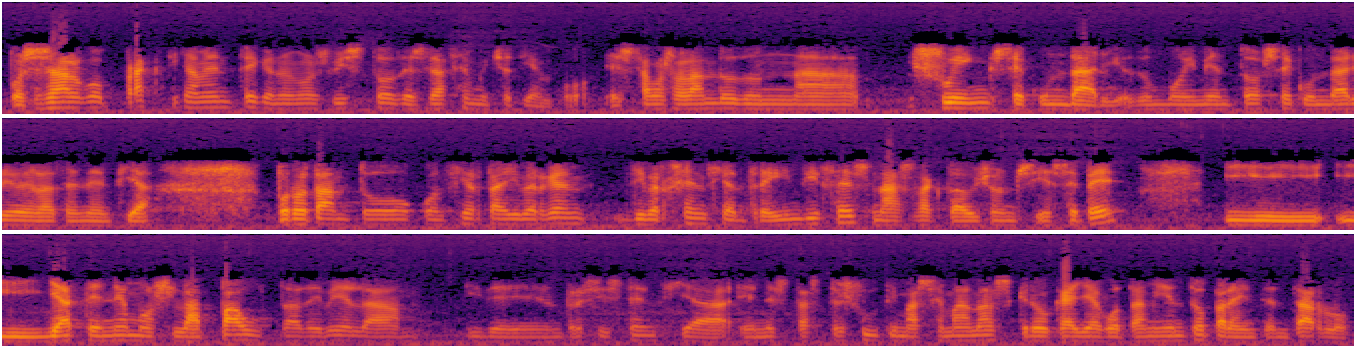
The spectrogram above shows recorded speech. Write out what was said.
pues es algo prácticamente que no hemos visto desde hace mucho tiempo. Estamos hablando de un swing secundario, de un movimiento secundario de la tendencia. Por lo tanto, con cierta divergencia entre índices, Nasdaq, Dow Jones y S&P, y ya tenemos la pauta de vela y de resistencia en estas tres últimas semanas, creo que hay agotamiento para intentarlo.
